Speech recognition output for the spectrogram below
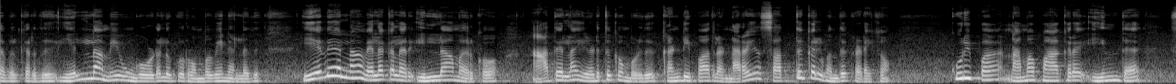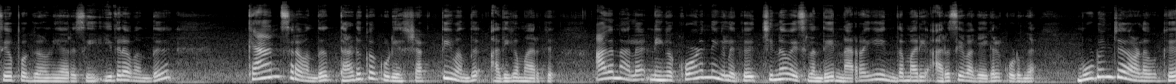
தவிர்க்கிறது எல்லாமே உங்கள் உடலுக்கு ரொம்பவே நல்லது. எதையெல்லாம் வெள்ளை கலர் இல்லாமல் இருக்கோ அதெல்லாம் எடுத்துக்கும் பொழுது கண்டிப்பாக அதில் நிறைய சத்துக்கள் வந்து கிடைக்கும். குறிப்பாக நம்ம பார்க்குற இந்த சிவப்பு கவுனி அரிசி இதில் வந்து கேன்சரை வந்து தடுக்கக்கூடிய சக்தி வந்து அதிகமாக இருக்குது அதனால் நீங்கள் குழந்தைங்களுக்கு சின்ன வயசுலேருந்தே நிறைய இந்த மாதிரி அரிசி வகைகள் கொடுங்க. முடிஞ்ச அளவுக்கு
